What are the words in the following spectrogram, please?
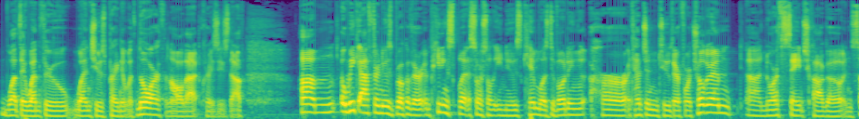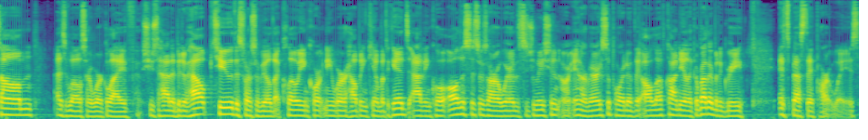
what they went through when she was pregnant with North and all that crazy stuff. Um, a week after news broke of their impeding split, a source told E! News, Kim was devoting her attention to their four children, uh, North, Saint, Chicago, and Psalm, as well as her work life. She's had a bit of help too. The source revealed that Khloe and Kourtney were helping Kim with the kids, adding, quote, all the sisters are aware of the situation are, and are very supportive. They all love Kanye like a brother, but agree it's best they part ways.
